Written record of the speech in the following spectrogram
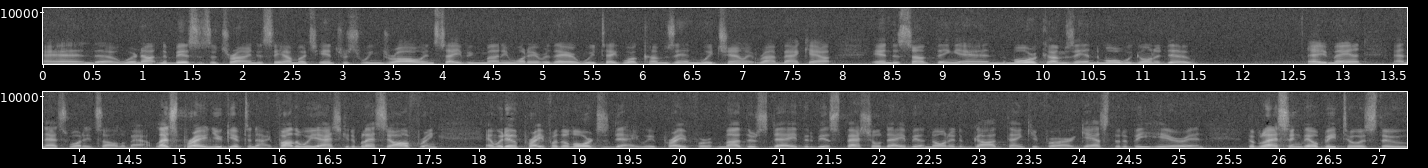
and uh, we're not in the business of trying to see how much interest we can draw in saving money and whatever there. We take what comes in, we channel it right back out into something, and the more comes in, the more we're going to do. Amen. And that's what it's all about. Let's pray and you give tonight. Father, we ask you to bless the offering. And we do pray for the Lord's Day. We pray for Mother's Day, that it be a special day, be anointed of God. Thank you for our guests that'll be here and the blessing they'll be to us through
